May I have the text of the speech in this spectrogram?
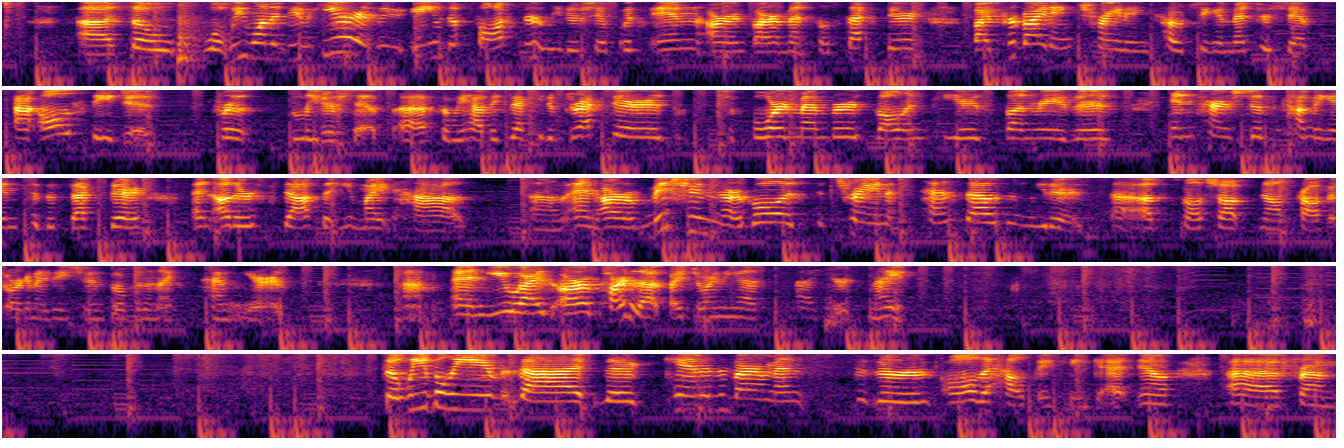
Uh, so what we want to do here is we aim to foster leadership within our environmental sector by providing training, coaching, and mentorship at all stages for leadership. Uh, so we have executive directors, board members, volunteers, fundraisers, interns just coming into the sector, and other staff that you might have. Um, and our mission and our goal is to train 10,000 leaders uh, of small shop nonprofit organizations over the next 10 years. Um, and you guys are a part of that by joining us uh, here tonight. So we believe that the Canada's environment deserves all the help it can get. You know, uh, from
